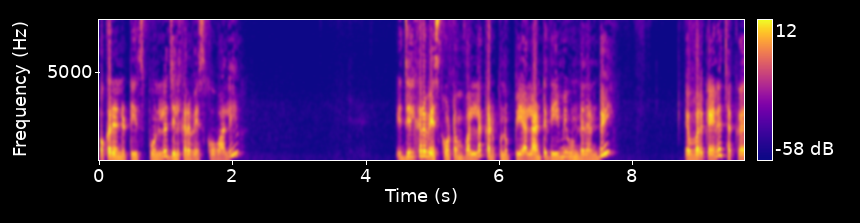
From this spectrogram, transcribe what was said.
ఒక రెండు టీ స్పూన్లు జీలకర్ర వేసుకోవాలి. జీలకర్ర వేసుకోవటం వల్ల కడుపు నొప్పి అలాంటిది ఏమీ ఉండదండి. ఎవరికైనా చక్కగా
